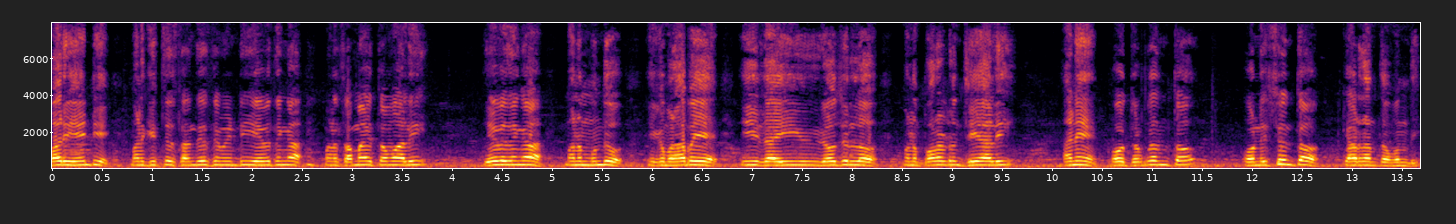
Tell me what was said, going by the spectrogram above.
వారు ఏంటి? మనకి ఇచ్చే సందేశం ఏంటి? ఏ విధంగా మనం సమాయత్తం అవ్వాలి? ఏ విధంగా మనం ముందు ఇక రాబోయే ఈ ఈ రోజుల్లో మనం పోరాటం చేయాలి అనే ఒక దృక్పథంతో ఓ నిశ్చయంతో కేడదంతా ఉంది.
